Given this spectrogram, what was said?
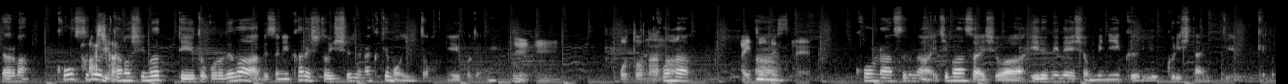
だからまあコース料理楽しむっていうところでは別に彼氏と一緒じゃなくてもいいということね。うんうん。大人な回答ですね、混乱するな一番最初はイルミネーション見に行くよりゆっくりしたいっていうけど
